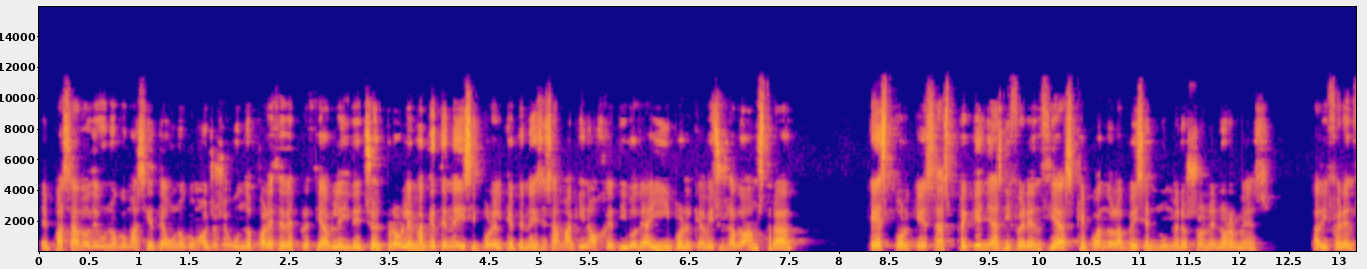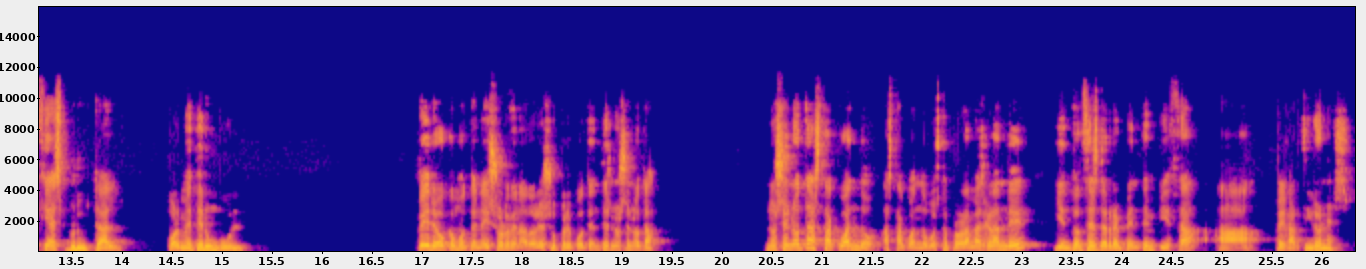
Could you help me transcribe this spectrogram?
he pasado de 1,7 a 1,8 segundos, parece despreciable, y de hecho el problema que tenéis y por el que tenéis esa máquina objetivo de ahí y por el que habéis usado Amstrad, es porque esas pequeñas diferencias que cuando las veis en números son enormes, la diferencia es brutal, por meter un bull. Pero como tenéis ordenadores superpotentes no se nota. No se nota hasta cuándo, hasta cuando vuestro programa es grande y entonces de repente empieza a pegar tirones.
